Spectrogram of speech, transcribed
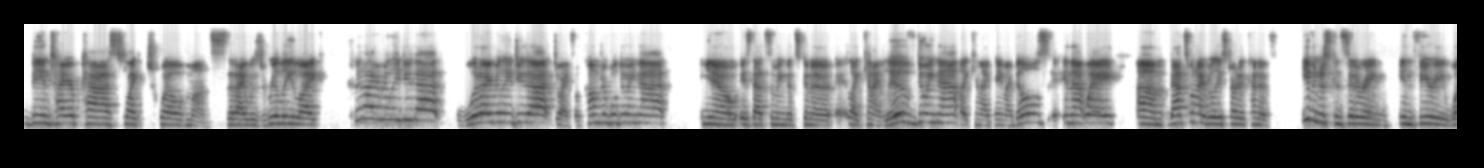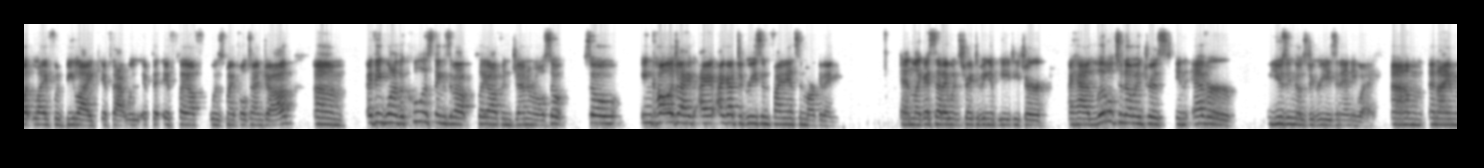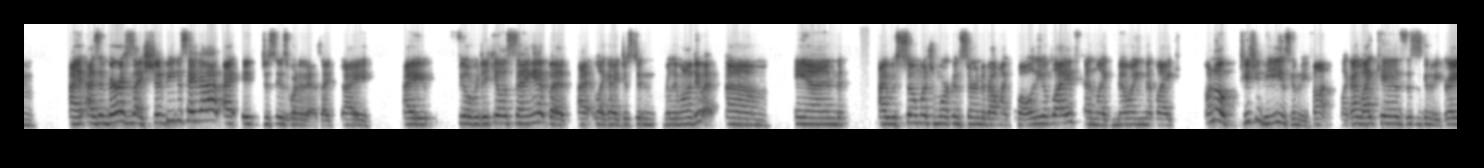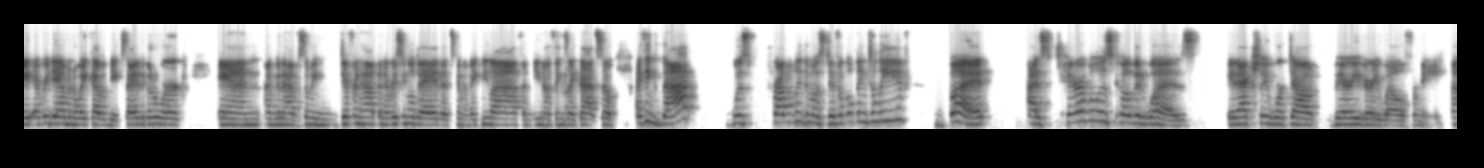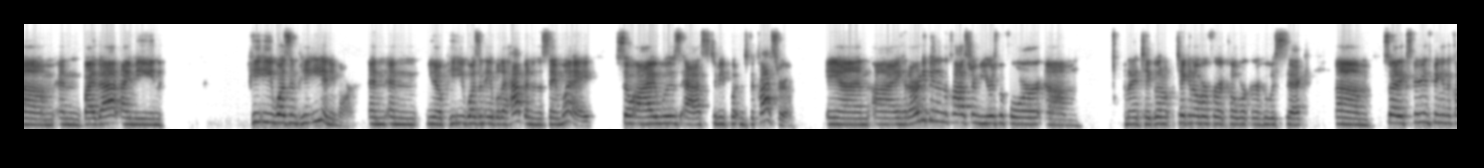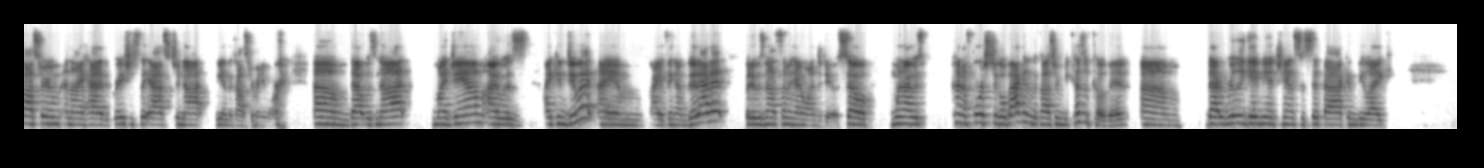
the entire past like 12 months that I was really like, could I really do that? Would I really do that? Do I feel comfortable doing that? You know, is that something that's gonna like, can I live doing that? Like, can I pay my bills in that way? Um, that's when I really started kind of even just considering in theory what life would be like if that was if the, if playoff was my full-time job. Um, I think one of the coolest things about playoff in general. So so in college, I, I, I got degrees in finance and marketing. And like I said, I went straight to being a PE teacher. I had little to no interest in ever using those degrees in any way. Um, and I'm I, as embarrassed as I should be to say that, I, it just is what it is. I, I, I feel ridiculous saying it, but I, like I just didn't really want to do it. Um, And I was so much more concerned about my quality of life and like knowing that like, oh no, teaching PE is going to be fun. Like I like kids. This is going to be great. Every day I'm going to wake up and be excited to go to work and I'm going to have something different happen every single day that's going to make me laugh and you know things like that. So I think that was probably the most difficult thing to leave, but as terrible as COVID was, it actually worked out very very well for me. Um, and by that I mean PE wasn't PE anymore. And, and, you know, PE wasn't able to happen in the same way. So I was asked to be put into the classroom. And I had already been in the classroom years before. Um, and I had taken, taken over for a coworker who was sick. Um, so I had experience being in the classroom and I had graciously asked to not be in the classroom anymore. Um, that was not my jam. I was, I can do it. I am, I think I'm good at it, but it was not something I wanted to do. So when I was kind of forced to go back into the classroom because of COVID, um, that really gave me a chance to sit back and be like,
